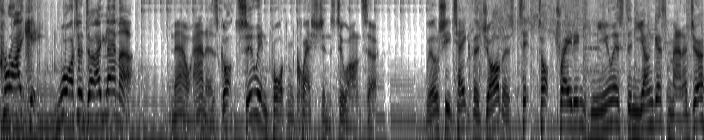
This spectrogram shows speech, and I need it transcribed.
Crikey! What a dilemma! Now Anna's got two important questions to answer. Will she take the job as Tip Top Trading's newest and youngest manager?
